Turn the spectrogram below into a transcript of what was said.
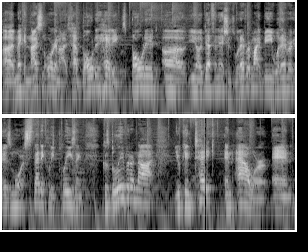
Uh, make it nice and organized. Have bolded headings, bolded, uh, you know, definitions, whatever it might be, whatever is more aesthetically pleasing. Because believe it or not, you can take an hour and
